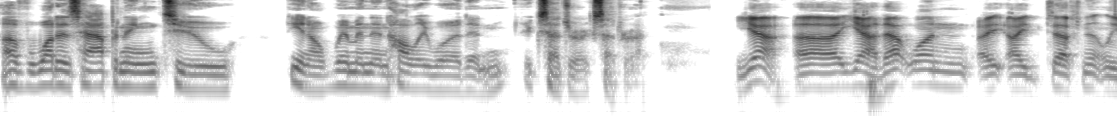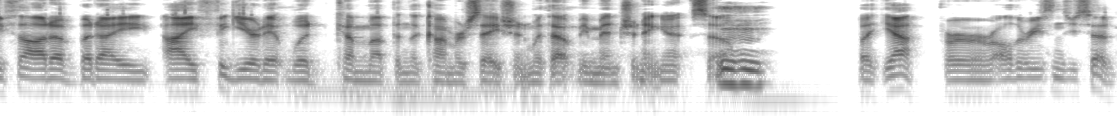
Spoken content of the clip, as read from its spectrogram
of what is happening to you know women in Hollywood and et cetera, et cetera. Yeah, uh, yeah, that one I, I definitely thought of, but I I figured it would come up in the conversation without me mentioning it. So, Mm-hmm. but yeah, for all the reasons you said.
